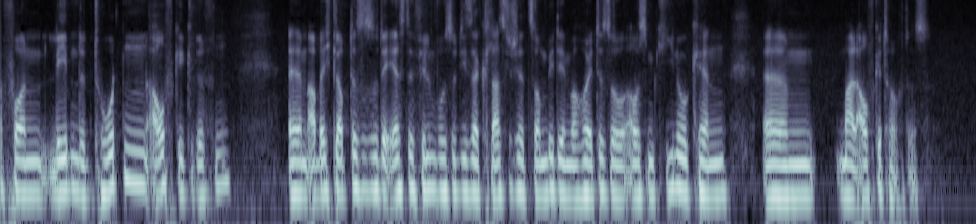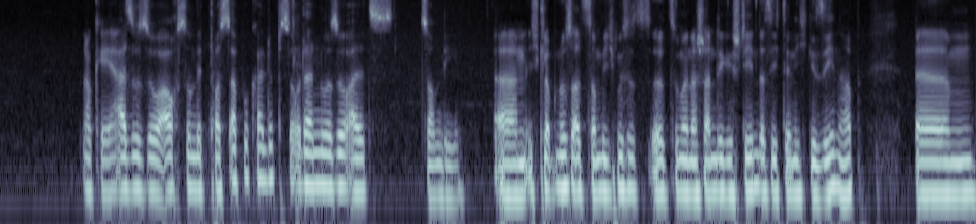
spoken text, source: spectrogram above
von lebenden Toten aufgegriffen. Ähm, aber ich glaube, das ist so der erste Film, wo so dieser klassische Zombie, den wir heute so aus dem Kino kennen, ähm, mal aufgetaucht ist. Okay, also so auch so mit Postapokalypse oder nur so als Zombie? Ähm, ich glaube nur so als Zombie. Ich muss jetzt äh, zu meiner Schande gestehen, dass ich den nicht gesehen habe ähm,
